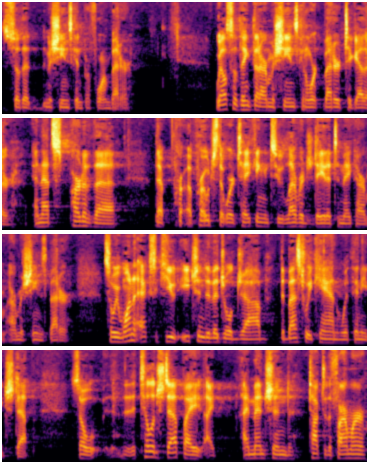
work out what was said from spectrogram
so that the machines can perform better. We also think that our machines can work better together, and that's part of the that pr- approach that we're taking to leverage data to make our, our machines better. So we want to execute each individual job the best we can within each step. So the tillage step, I, I, I mentioned, talked to the farmer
